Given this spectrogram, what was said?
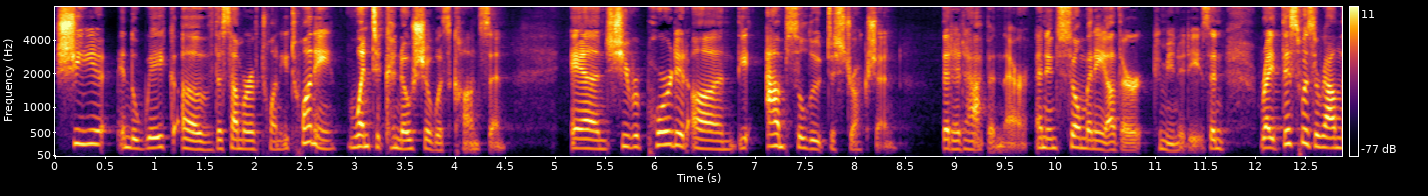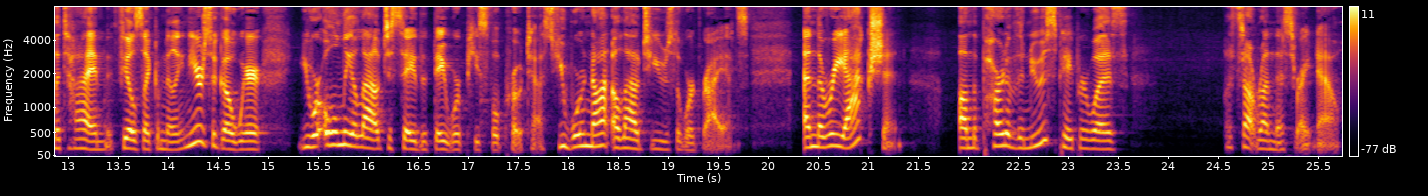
She, in the wake of the summer of 2020, went to Kenosha, Wisconsin, and she reported on the absolute destruction that had happened there and in so many other communities. And right, this was around the time, it feels like a million years ago, where you were only allowed to say that they were peaceful protests. You were not allowed to use the word riots. And the reaction on the part of the newspaper was let's not run this right now.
